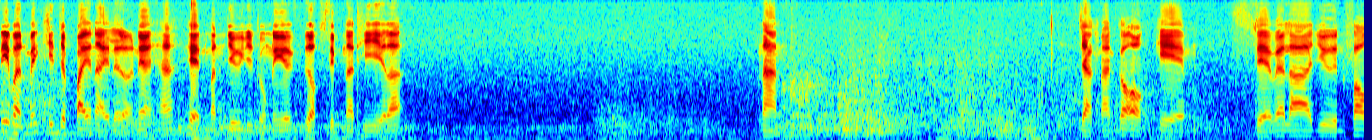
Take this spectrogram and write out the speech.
นี่มันไม่คิดจะไปไหนเลยเหรอเนี่ยฮะ เห็นมันยืนอยู่ตรงนี้เกือบสิบนาทีแล้วนั่น จากนั้นก็ออกเกม เสียเวลายืนเฝ้า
